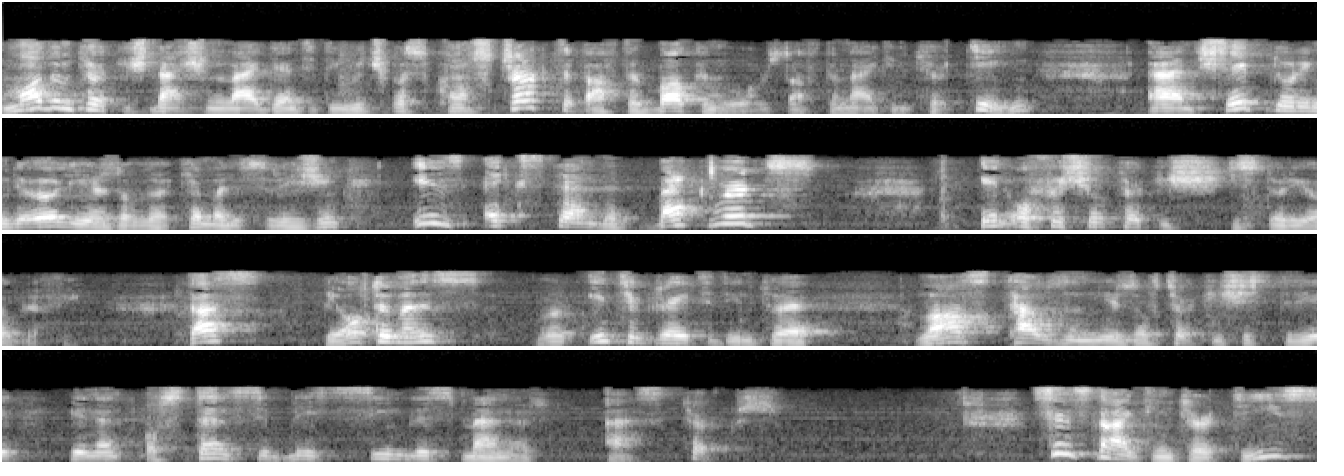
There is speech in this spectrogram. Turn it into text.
modern Turkish national identity, which was constructed after the Balkan Wars, after 1913, and shaped during the early years of the Kemalist regime, is extended backwards in official Turkish historiography. Thus, the Ottomans were integrated into a last thousand years of Turkish history in an ostensibly seamless manner as Turks. Since 1930s,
